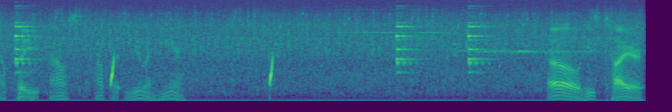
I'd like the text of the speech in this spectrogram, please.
I'll put you, I'll I'll put you in here. Oh, he's tired.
